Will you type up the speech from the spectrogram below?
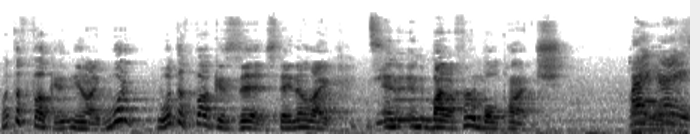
"What the fuck is?" You know, like what what the fuck is this? They know like, and, and by the bowl punch. Right, oh, right.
